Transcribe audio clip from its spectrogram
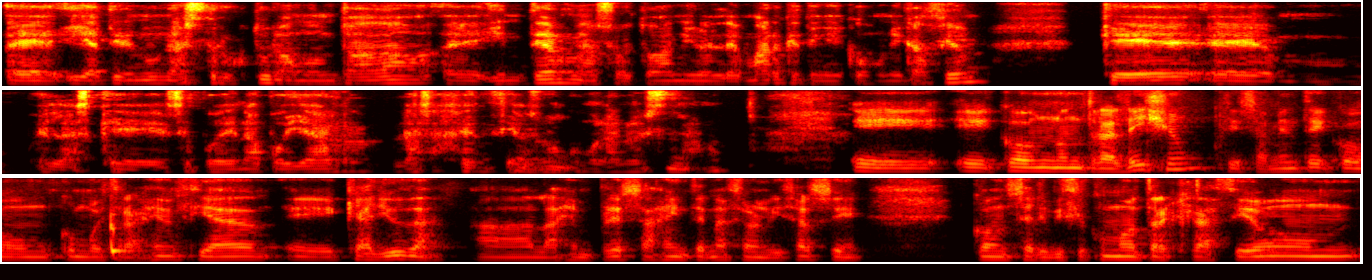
eh, y ya tienen una estructura montada eh, interna, sobre todo a nivel de marketing y comunicación, que, en las que se pueden apoyar las agencias, como la nuestra. con Non-Translation, precisamente con, con, vuestra agencia que ayuda a las empresas a internacionalizarse con servicios como transcreación,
